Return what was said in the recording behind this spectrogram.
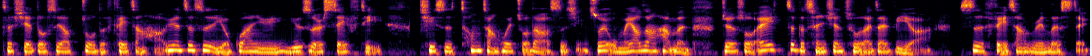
这些都是要做的非常好，因为这是有关于 user safety，其实通常会做到的事情。所以我们要让他们觉得说，哎，这个呈现出来在 VR 是非常 realistic。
